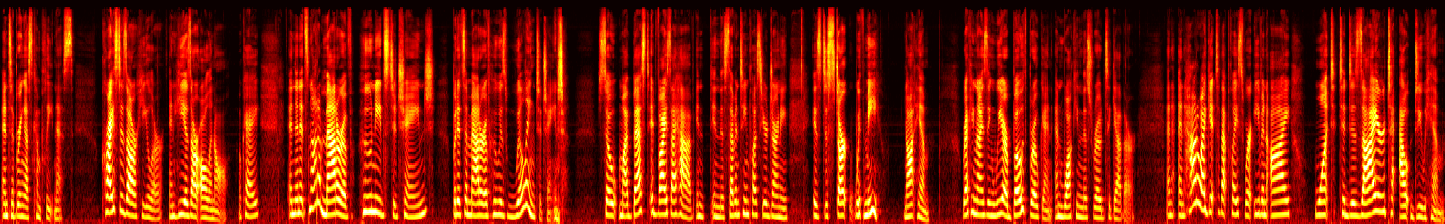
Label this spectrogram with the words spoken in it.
and to bring us completeness. Christ is our healer and he is our all in all, okay? And then it's not a matter of who needs to change, but it's a matter of who is willing to change. So my best advice I have in in this 17 plus year journey is to start with me, not him. Recognizing we are both broken and walking this road together. And and how do I get to that place where even I want to desire to outdo him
